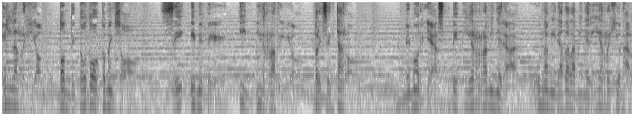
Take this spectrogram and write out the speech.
En la región donde todo comenzó, CMP y Mi Radio presentaron Memorias de Tierra Minera, una mirada a la minería regional,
